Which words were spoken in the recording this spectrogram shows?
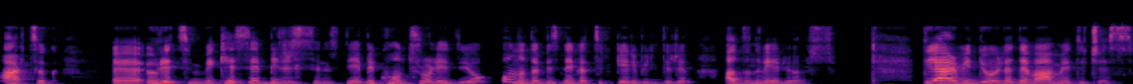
artık e, üretimi kesebilirsiniz diye bir kontrol ediyor. Ona da biz negatif geri bildirim adını veriyoruz. Diğer videoyla devam edeceğiz.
